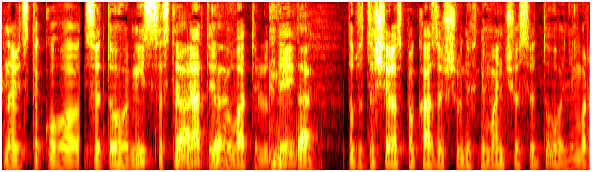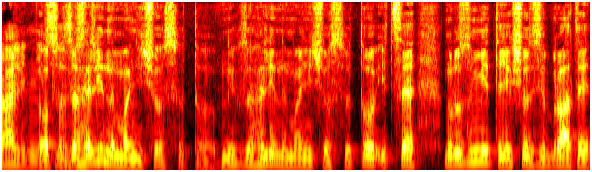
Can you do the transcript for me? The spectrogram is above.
навіть з такого святого місця стріляти, так. вбивати людей. Так, Тобто це ще раз показує, що в них немає нічого святого, ні моралі, ні от совісті. взагалі нема нічого святого. В них взагалі нема нічого святого. І це, ну розумієте, якщо зібрати,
